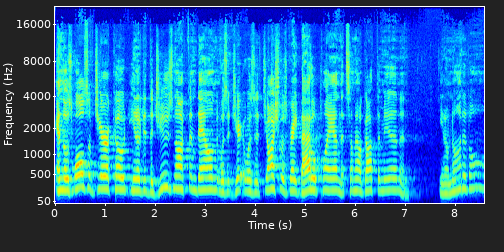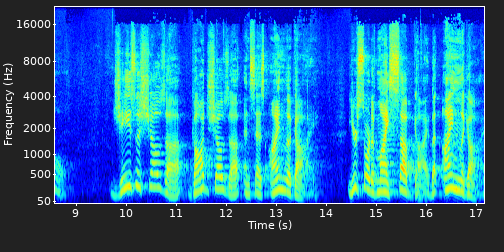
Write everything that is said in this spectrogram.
And those walls of Jericho, you know, did the Jews knock them down? Was it, was it Joshua's great battle plan that somehow got them in? And, you know, not at all. Jesus shows up, God shows up and says, I'm the guy. You're sort of my sub guy, but I'm the guy.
